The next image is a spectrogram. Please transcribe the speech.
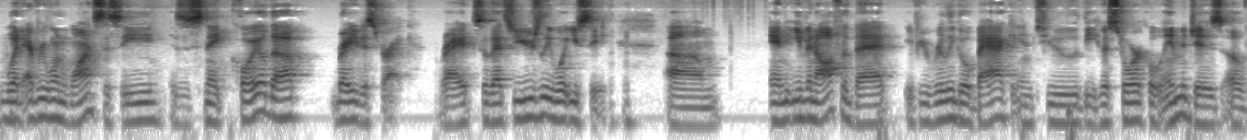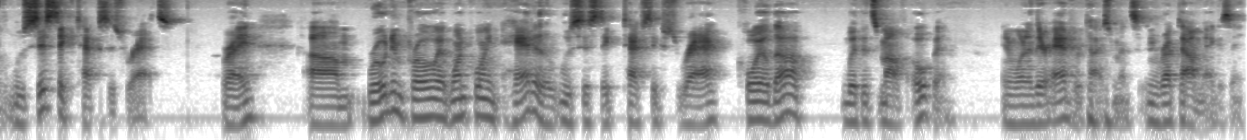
what everyone wants to see is a snake coiled up, ready to strike right? So that's usually what you see. Um, and even off of that, if you really go back into the historical images of leucistic Texas rats, right? Um, Rodent Pro at one point had a leucistic Texas rat coiled up with its mouth open in one of their advertisements in Reptile Magazine.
